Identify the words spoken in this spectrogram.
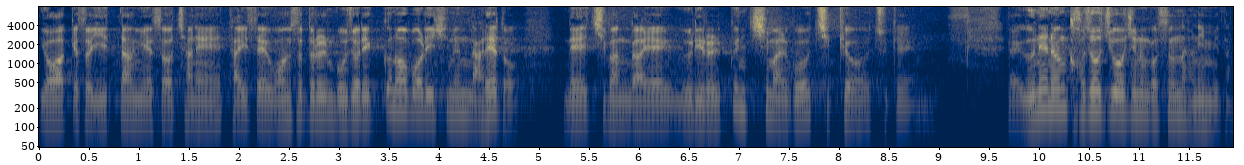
여호와께서 이 땅 위에서 자네 다윗의 원수들을 모조리 끊어 버리시는 날에도 내 지방가의 의리를 끊지 말고 지켜 주게. 은혜는 거저 주어지는 것은 아닙니다.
